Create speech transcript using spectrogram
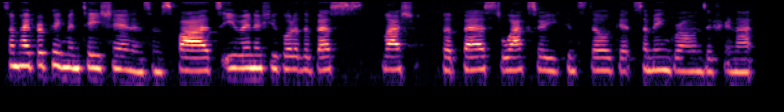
some hyperpigmentation and some spots. Even if you go to the best lash the best waxer, you can still get some ingrowns if you're not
